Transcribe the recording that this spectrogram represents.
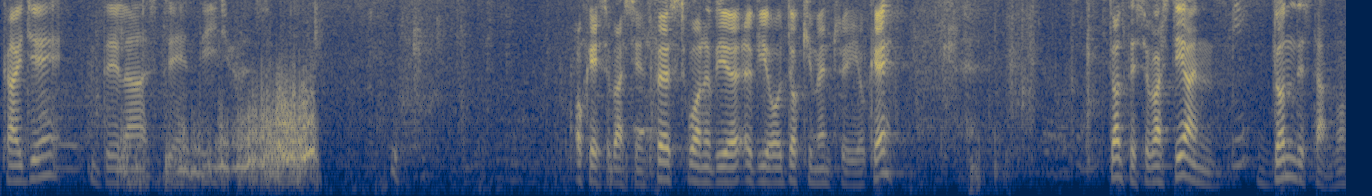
Calle de las Tendillas. Okay, Sebastian, first one of your, of your documentary, okay? Entonces, Sebastián, Sí. ¿dónde estamos?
